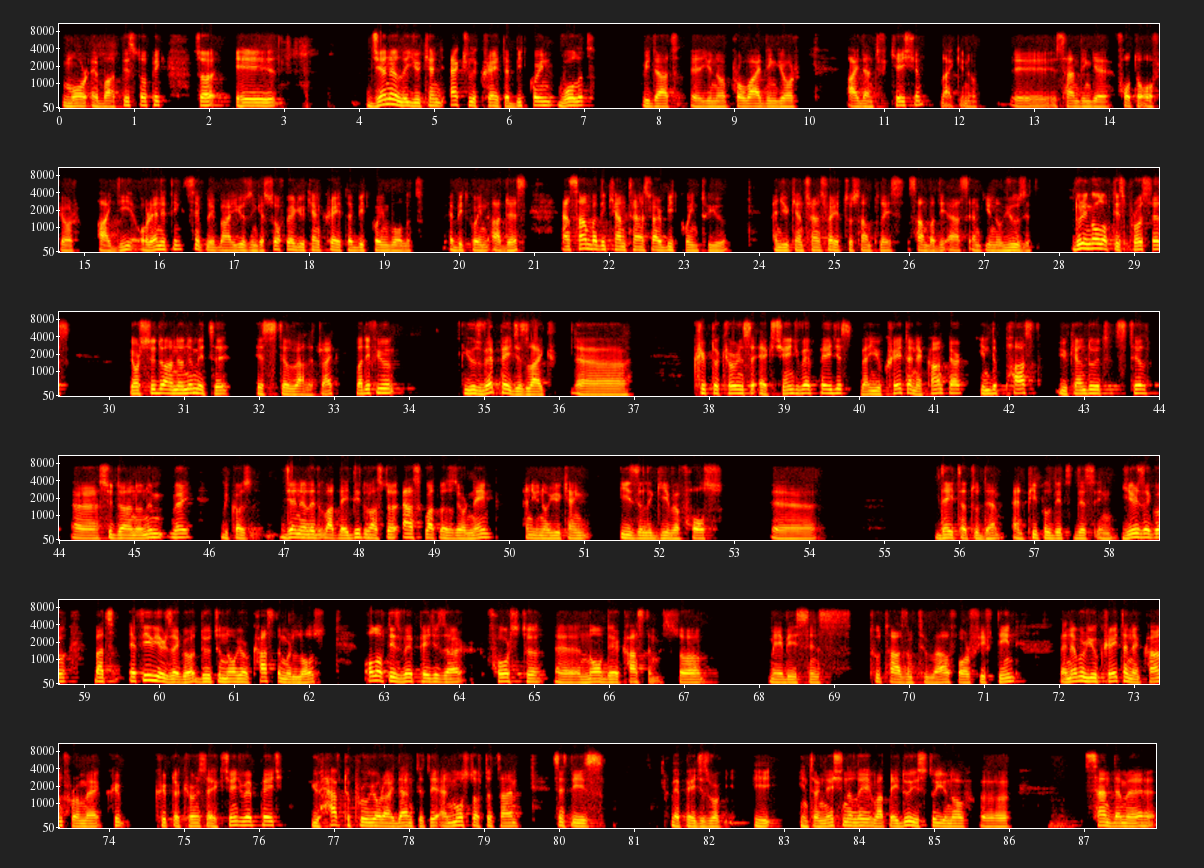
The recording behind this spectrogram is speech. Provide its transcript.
more about this topic. So uh, generally, you can actually create a Bitcoin wallet without uh, you know providing your identification like you know uh, sending a photo of your id or anything simply by using a software you can create a bitcoin wallet a bitcoin address and somebody can transfer bitcoin to you and you can transfer it to some place somebody else and you know use it. During all of this process your pseudo anonymity is still valid right? But if you use web pages like uh, cryptocurrency exchange web pages. When you create an account there, in the past, you can do it still uh, pseudonym way because generally what they did was to ask what was your name and you know you can easily give a false uh, data to them. And people did this in years ago. But a few years ago due to know your customer laws all of these web pages are forced to uh, know their customers. So maybe since 2012 or 15, whenever you create an account from a cryptocurrency exchange web page, you have to prove your identity. And most of the time, since these web pages work internationally, what they do is to, you know, uh, send them a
